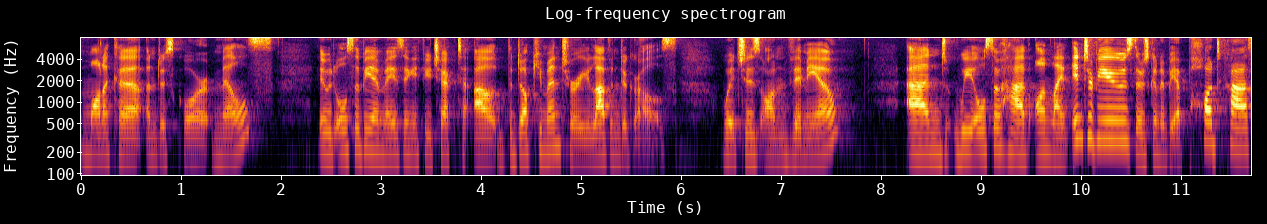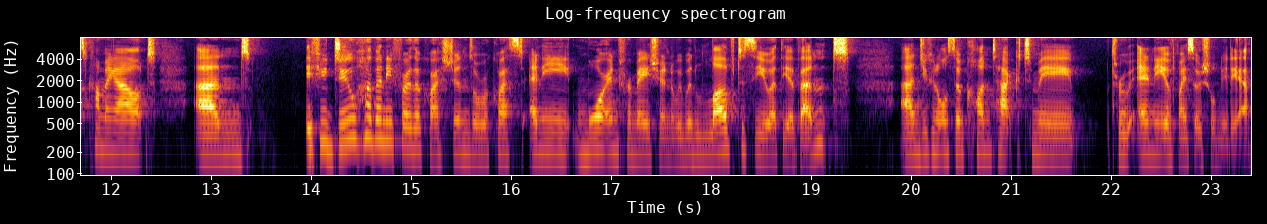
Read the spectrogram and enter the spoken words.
Monica underscore Mills. It would also be amazing if you checked out the documentary Lavender Girls, which is on Vimeo. And we also have online interviews. There's going to be a podcast coming out. And if you do have any further questions or request any more information, we would love to see you at the event. And you can also contact me through any of my social media.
